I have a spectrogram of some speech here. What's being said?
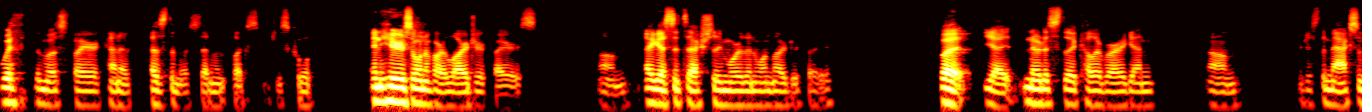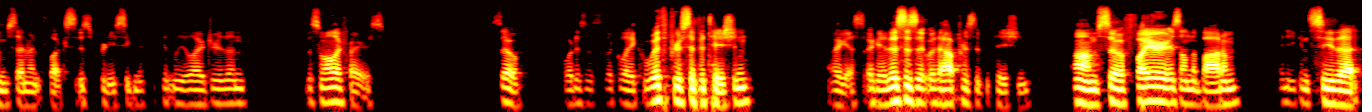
with the most fire kind of has the most sediment flux, which is cool. And here's one of our larger fires. Um, I guess it's actually more than one larger fire. But yeah, notice the color bar again. Um, just the maximum sediment flux is pretty significantly larger than the smaller fires. So what does this look like with precipitation? I guess, okay, this is it without precipitation. Um, so fire is on the bottom and you can see that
